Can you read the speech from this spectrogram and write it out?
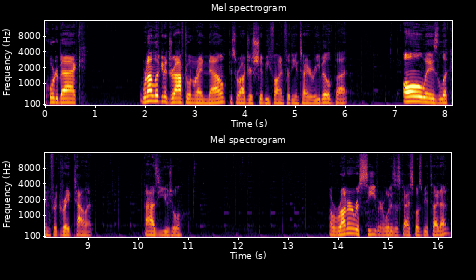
Quarterback, we're not looking to draft one right now because Rodgers should be fine for the entire rebuild, but always looking for great talent, as usual. A runner receiver. What is this guy supposed to be a tight end?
